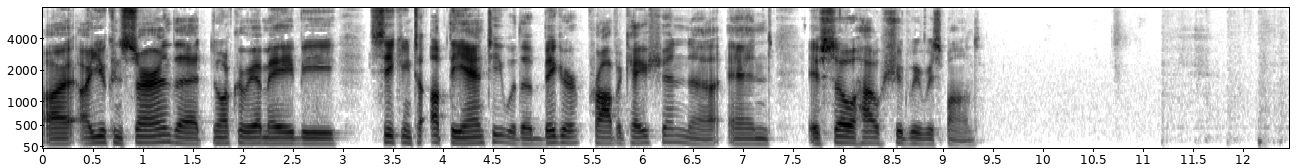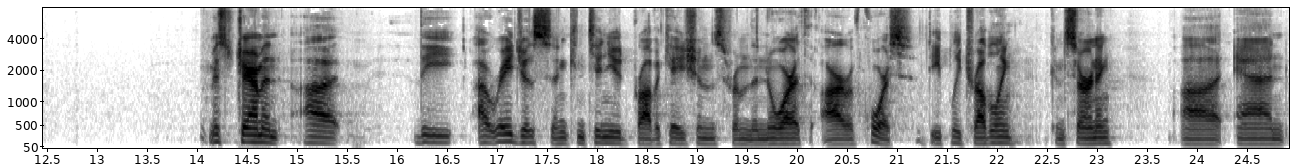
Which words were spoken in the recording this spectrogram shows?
Are, are you concerned that North Korea may be seeking to up the ante with a bigger provocation? Uh, and if so, how should we respond? Mr. Chairman, uh, the outrageous and continued provocations from the North are, of course, deeply troubling, concerning, uh, and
